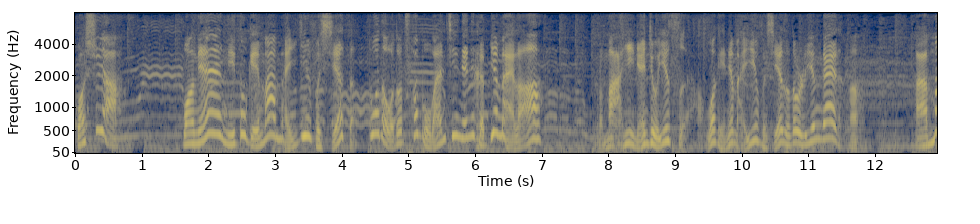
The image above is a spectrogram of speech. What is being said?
广旭啊，往年你都给妈买衣服鞋子，多的我都穿不完，今年你可别买了啊！说妈，一年就一次啊，我给您买衣服鞋子都是应该的啊。啊，妈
